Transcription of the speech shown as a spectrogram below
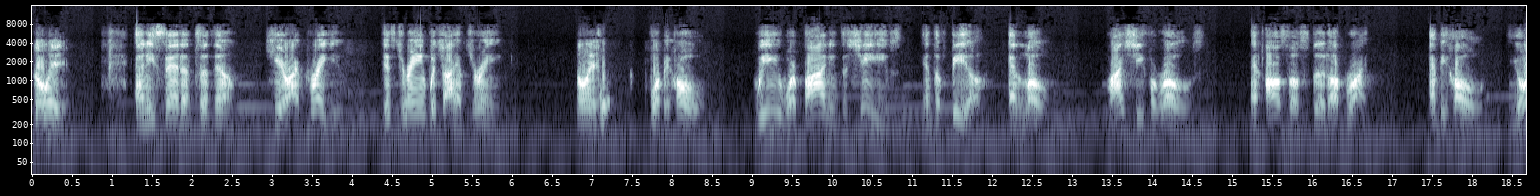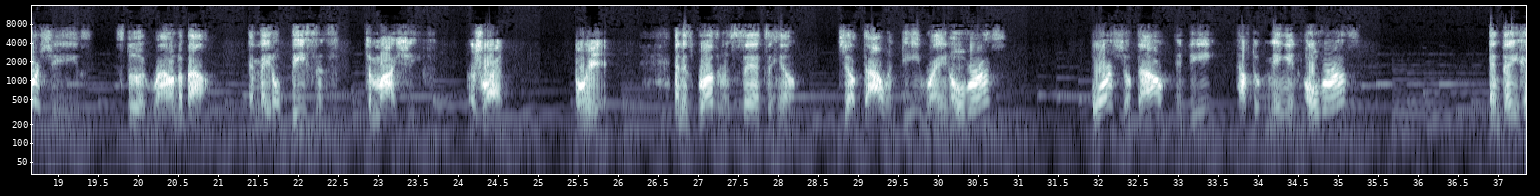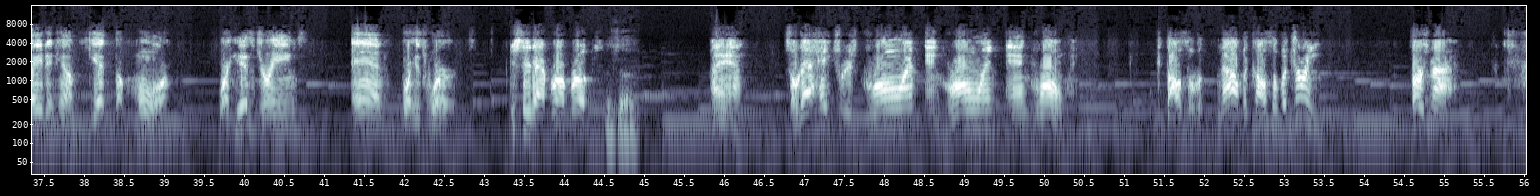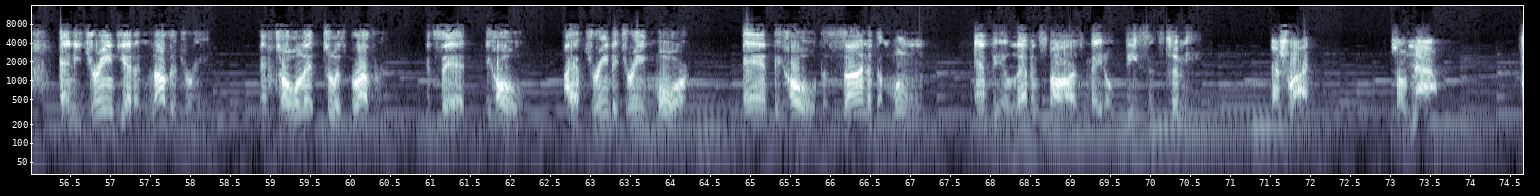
Go ahead. And he said unto them, Hear, I pray you, this dream which I have dreamed. Go ahead. For behold, we were binding the sheaves in the field, and lo, my sheaf arose, and also stood upright. And behold, your sheaves stood round about, and made obeisance to my sheaf. That's right. Go ahead. And his brethren said to him, Shalt thou indeed reign over us? Or shalt thou indeed have dominion over us? And they hated him yet the more for his dreams and for his words. You see that, bro, Brooks? Yes, sir. Man. So that hatred is growing and growing and growing. Because of now because of a dream. Verse nine. And he dreamed yet another dream, and told it to his brethren, and said, Behold, I have dreamed a dream more, and behold, the sun and the moon and the eleven stars made obeisance to me. That's right. So now,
